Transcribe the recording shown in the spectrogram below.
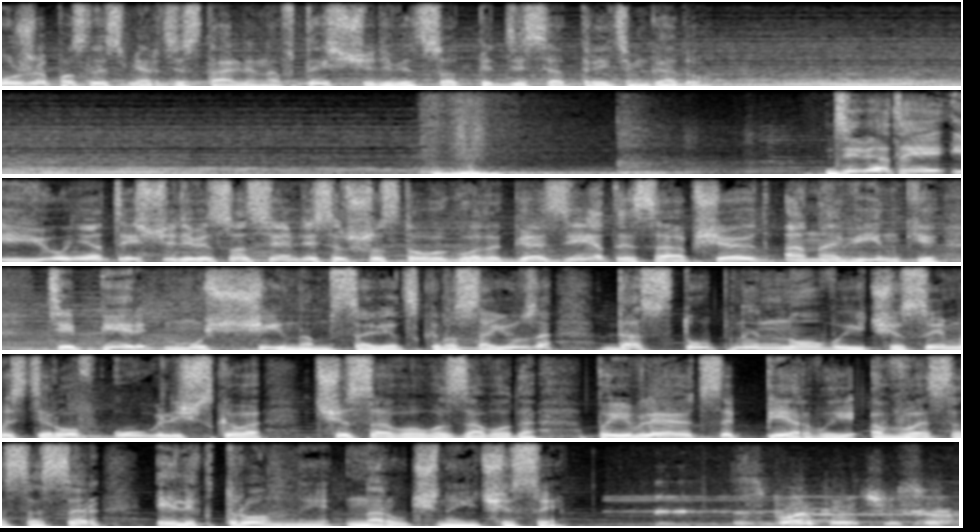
уже после смерти Сталина в 1953 году. 9 июня 1976 года. Газеты сообщают о новинке. Теперь мужчинам Советского Союза доступны новые часы мастеров Угличского часового завода. Появляются первые в СССР электронные наручные часы. Сборка часов.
